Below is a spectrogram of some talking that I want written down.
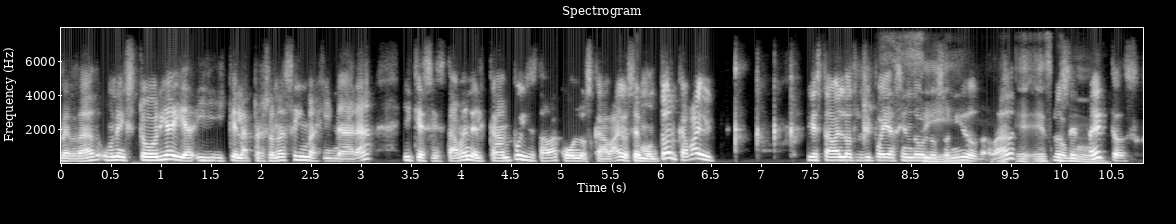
¿verdad? Una historia y, que la persona se imaginara y que si estaba en el campo y estaba con los caballos, se montó el caballo y estaba el otro tipo ahí haciendo los sonidos, ¿verdad? E, e, es los efectos.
